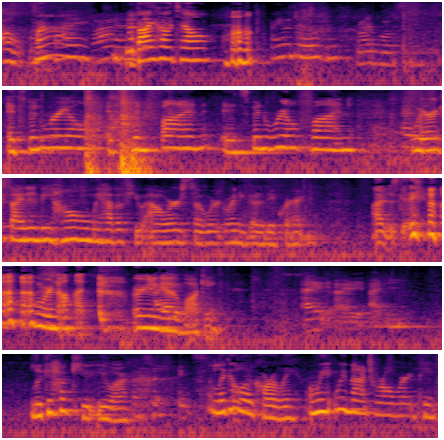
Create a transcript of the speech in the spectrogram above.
Oh, bye. Bye, bye. hotel. bye, hotel. Bye, It's been real. It's been fun. It's been real fun. We're excited to be home. We have a few hours, so we're going to go to the aquarium. I'm just kidding. we're not. We're going to go walking. Look at how cute you are. Thanks. Look at little Carly. And we, we match. We're all wearing pink.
